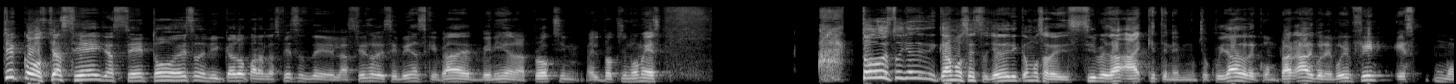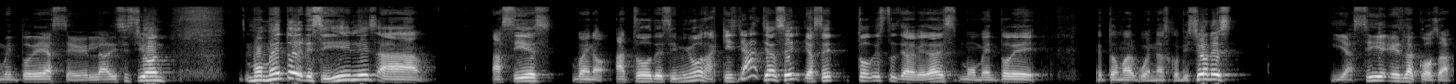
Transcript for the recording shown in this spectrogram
Chicos, ya sé, ya sé, todo eso dedicado para las fiestas de las fiestas de Sembrinas que van a venir el próximo mes. Todo esto ya dedicamos eso, ya dedicamos a decir verdad, hay que tener mucho cuidado de comprar algo en el buen fin, es momento de hacer la decisión, momento de decidirles a, así es, bueno, a todos decimos, aquí ya, ya sé, ya sé, todo esto de la verdad es momento de, tomar buenas condiciones. Y así es la cosa.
